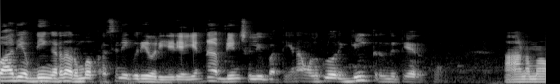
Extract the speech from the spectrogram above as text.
பாதி அப்படிங்கிறத ரொம்ப பிரச்சனைக்குரிய ஒரு ஏரியா என்ன அப்படின்னு சொல்லி பார்த்தீங்கன்னா அவங்களுக்குள்ள ஒரு கில்ட் இருந்துகிட்டே இருக்கும். நம்ம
